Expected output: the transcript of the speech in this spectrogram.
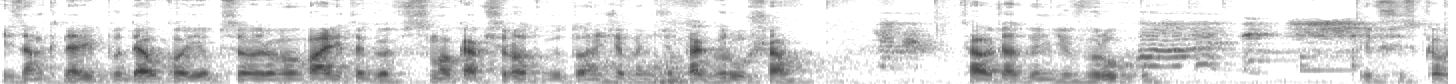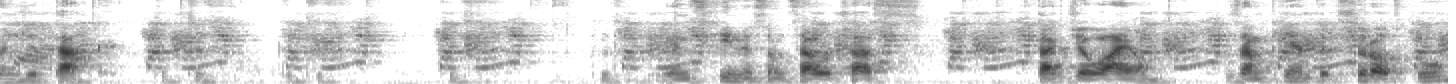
i zamknęli pudełko i obserwowali tego smoka w środku, to on się będzie tak ruszał. Cały czas będzie w ruchu. I wszystko będzie tak. Więc Chiny są cały czas tak działają. Zamknięte w środku,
